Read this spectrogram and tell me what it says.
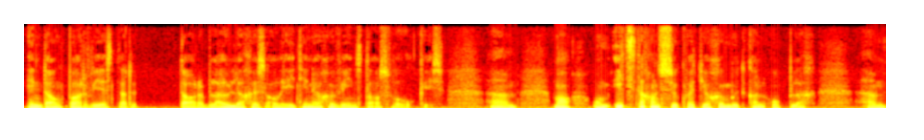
en dankbaar wees dat dit daar 'n blou lug is al het jy nou gewens daar's wolkies. Ehm um, maar om iets te gaan soek wat jou gemoed kan oplig. Ehm um,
